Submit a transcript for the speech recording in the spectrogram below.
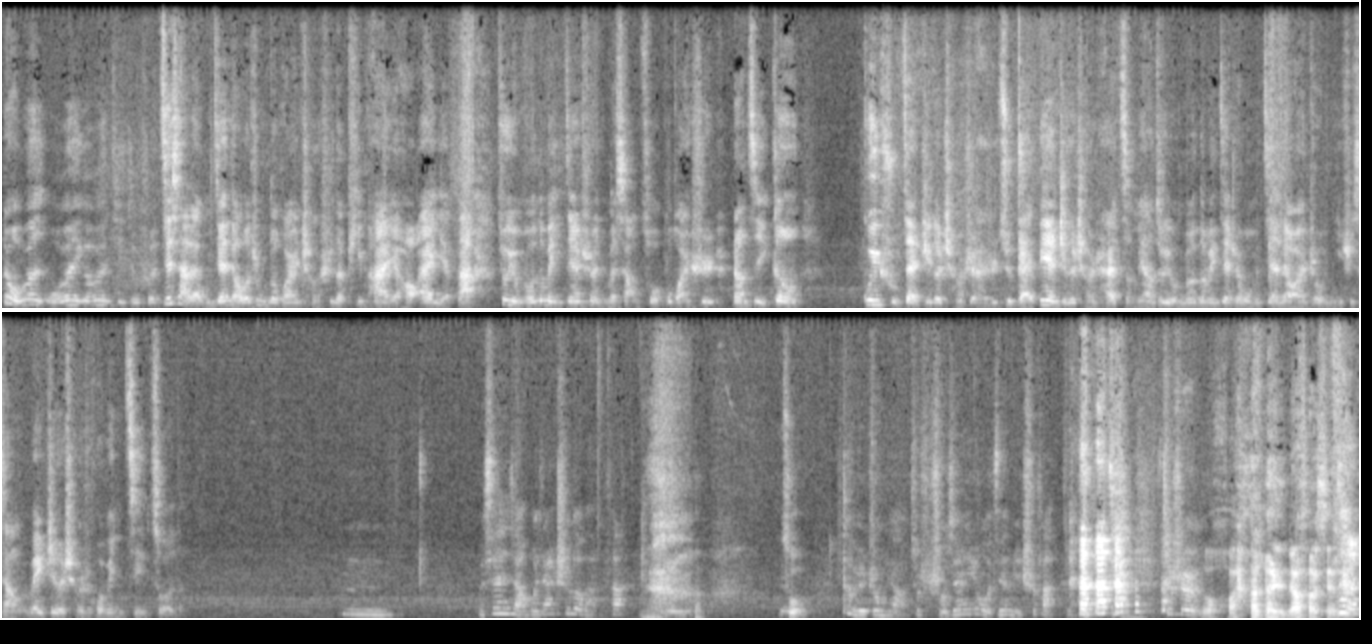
那我问我问一个问题，就是说接下来我们今天聊了这么多关于城市的批判也好，爱也罢，就有没有那么一件事你们想做，不管是让自己更归属在这个城市，还是去改变这个城市，还是怎么样，就有没有那么一件事，我们今天聊完之后，你是想为这个城市或为你自己做的？嗯，我现在想回家吃个晚饭，做特别重要。就是首先，因为我今天没吃饭，就是我坏了，你聊到现在，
